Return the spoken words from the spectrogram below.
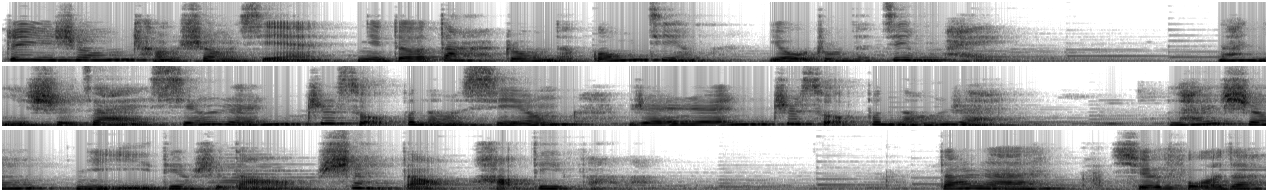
这一生成圣贤，你得大众的恭敬，由衷的敬佩，那你是在行人之所不能行，忍人之所不能忍，来生你一定是到善道好地方。当然，学佛的，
